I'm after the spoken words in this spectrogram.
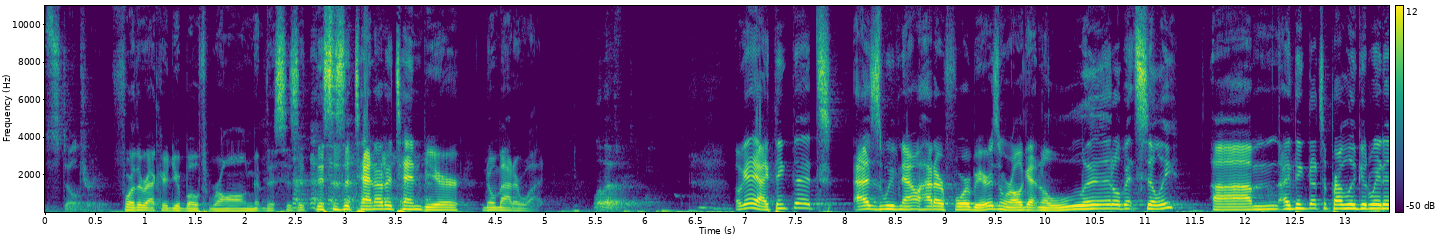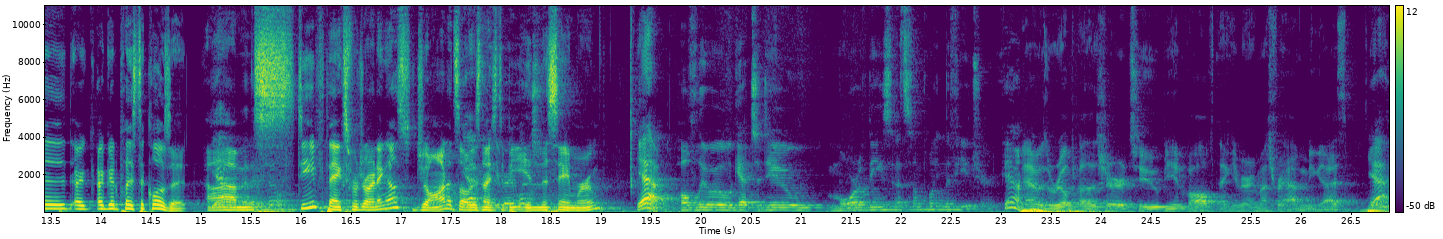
still true. For the record, you're both wrong. This is a, this is a 10 out of 10 beer, no matter what. Well, that's reasonable. Okay, I think that as we've now had our four beers and we're all getting a little bit silly, um, I think that's a probably a good way to a, a good place to close it. Yeah, um, so. Steve, thanks for joining us. John, it's always thank nice to be much. in the same room. Yeah, hopefully we will get to do more of these at some point in the future. Yeah. Yeah, it was a real pleasure to be involved. Thank you very much for having me, guys. Yeah,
